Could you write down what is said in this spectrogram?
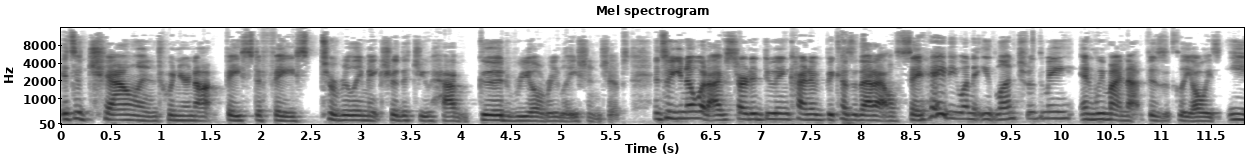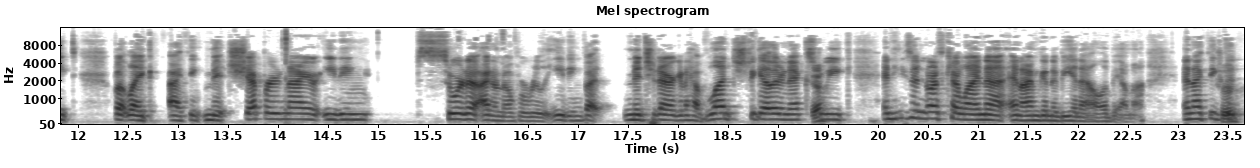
it's a challenge when you're not face to face to really make sure that you have good real relationships and so you know what i've started doing kind of because of that i'll say hey do you want to eat lunch with me and we might not physically always eat but like i think mitch shepard and i are eating sort of i don't know if we're really eating but mitch and i are going to have lunch together next yeah. week and he's in north carolina and i'm going to be in alabama and i think sure. that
